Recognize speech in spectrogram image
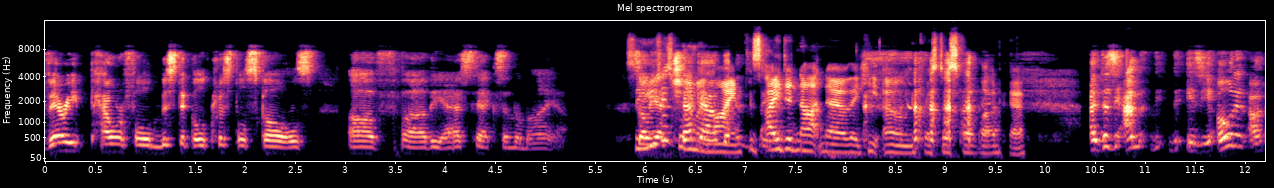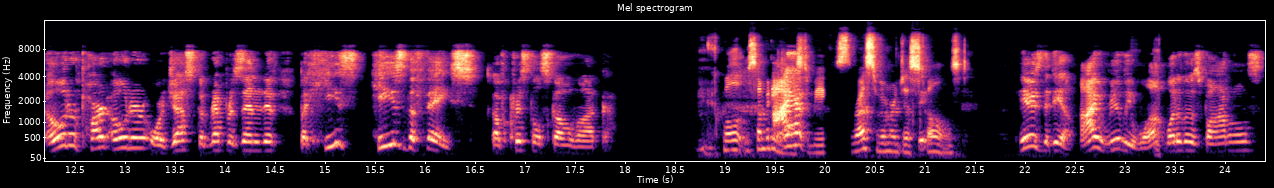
very powerful mystical crystal skulls of uh, the aztecs and the maya so, so, you yeah, just blew my out mind because. I did not know that he owned Crystal Skull vodka. Uh, does he I'm, is he own it an owner part owner or just the representative but he's he's the face of crystal skull vodka Well, somebody I has have- to be. the rest of them are just skulls. here's the deal i really want one of those bottles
